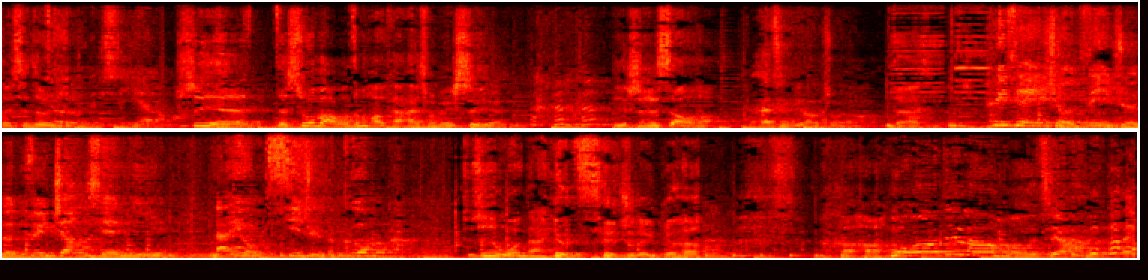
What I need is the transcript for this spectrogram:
对，先救人。救你的事业了吗？事业再说吧，我这么好看还说没事业，也是个笑话。爱情比较重要，对爱情。推荐一首自己觉得最彰显你男友气质的歌。这就是我男友气质的歌。我的老家，哎，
